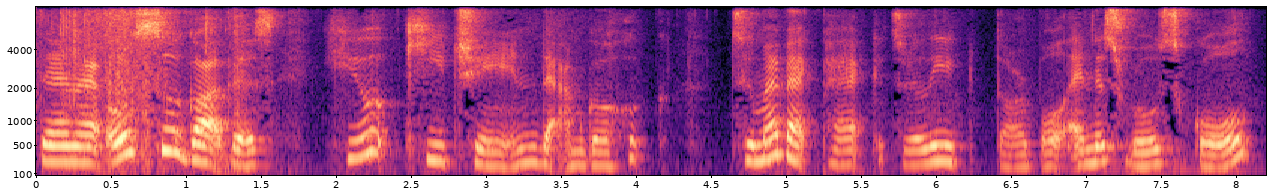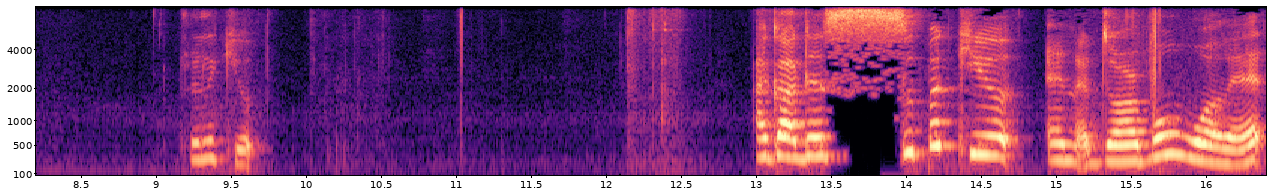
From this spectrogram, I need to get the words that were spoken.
Then I also got this cute keychain that I'm going to hook to my backpack. It's really adorable and it's rose gold. It's really cute. I got this super cute and adorable wallet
